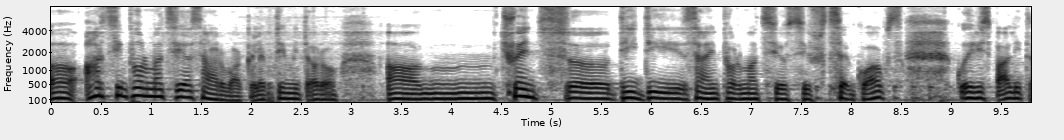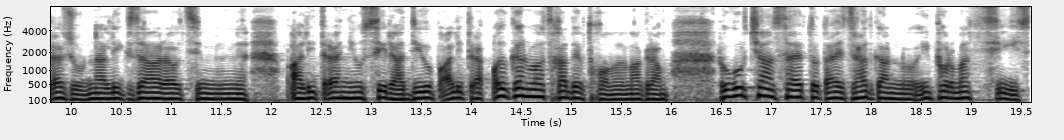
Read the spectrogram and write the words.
არც ინფორმაციას არ ვაკლებთ იმიტომ რომ ჩვენც დიდი საინფორმაციო სივრცე გვაქვს კვირის პალიტრა ჟურნალი გზა რა ვიცი პალიტრა ნიუსი რადიო პალიტრა. ყველგან ვაცხადებთ ხოლმე მაგრამ როგორ ჩანს საერთოდ აი ეს რადგან ინფორმაციის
